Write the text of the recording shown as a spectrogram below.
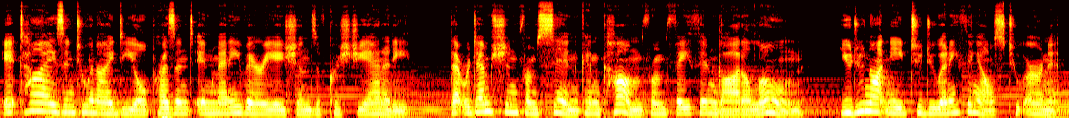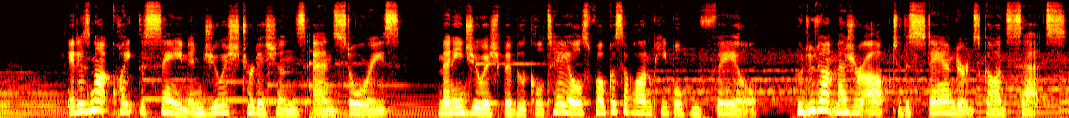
It ties into an ideal present in many variations of Christianity that redemption from sin can come from faith in God alone. You do not need to do anything else to earn it. It is not quite the same in Jewish traditions and stories. Many Jewish biblical tales focus upon people who fail, who do not measure up to the standards God sets,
